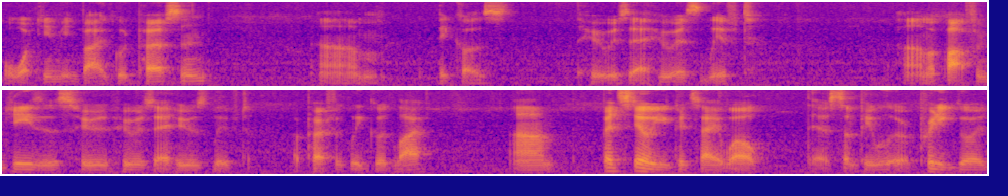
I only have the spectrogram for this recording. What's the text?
well, what do you mean by a good person? Um, because who is there who has lived, um, apart from Jesus, who who is there who has lived a perfectly good life? Um, but still, you could say, well, there's some people who are pretty good.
